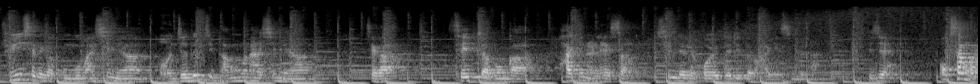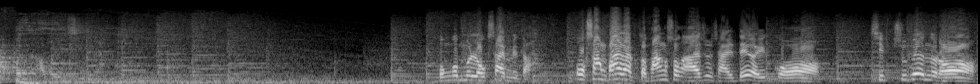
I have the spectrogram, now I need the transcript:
주인 세대가 궁금하시면 언제든지 방문하시면 제가 세입자분과 확인을 해서 실내를 보여드리도록 하겠습니다. 이제 옥상으로 한번 가보겠습니다. 본 건물 옥상입니다. 옥상 바닥도 방수가 아주 잘 되어 있고 집 주변으로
